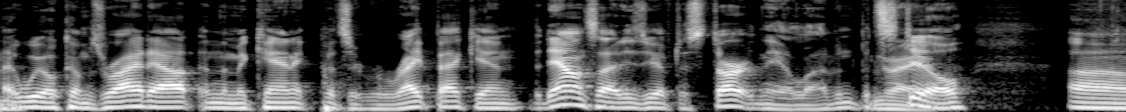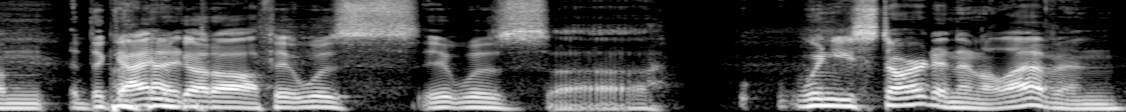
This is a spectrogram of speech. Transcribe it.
That wheel comes right out, and the mechanic puts it right back in. The downside is you have to start in the eleven, but Right. still, um, the guy who got off, it was it was. Uh, when you start in an 11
